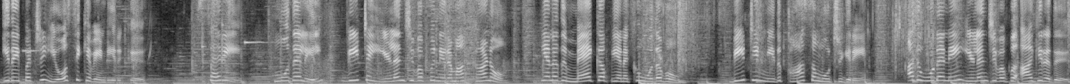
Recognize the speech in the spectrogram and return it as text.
இதை பற்றி யோசிக்க வேண்டியிருக்கு. சரி முதலில் வீட்டை இளஞ்சிவப்பு நிறமா காணோம். எனது மேக்கப் எனக்கு உதவும். வீட்டின் மீது பாசம் ஊற்றுகிறேன். அது உடனே இளஞ்சிவப்பு ஆகிறது.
